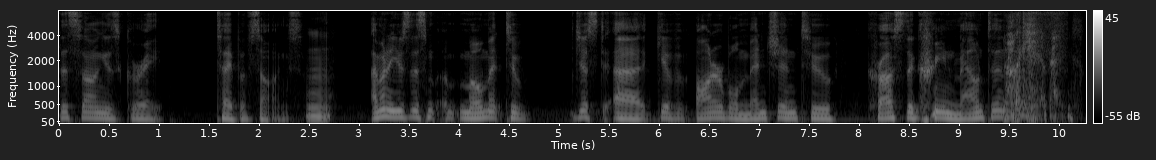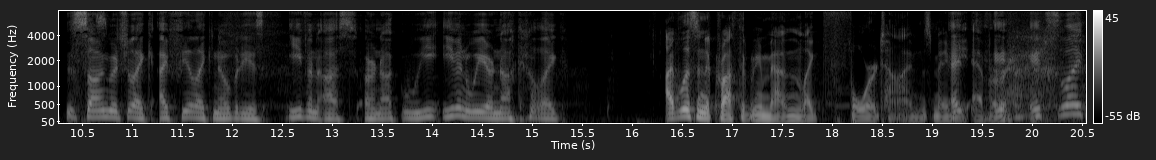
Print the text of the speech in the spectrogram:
This song is great type of songs. Hmm. I'm going to use this m- moment to just uh, give honorable mention to "Cross the Green Mountain." Okay. This song, which like I feel like nobody is, even us, are not. We even we are not going to like. I've listened to Cross the Green Mountain like four times, maybe it- ever. it- it's like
